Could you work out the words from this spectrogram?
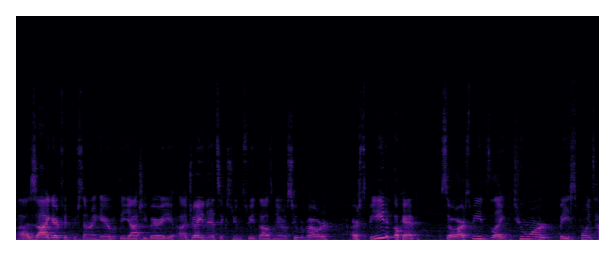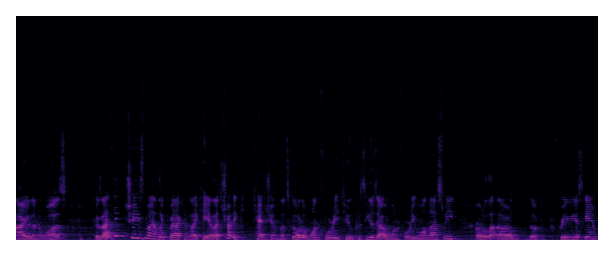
uh, Zygarde, 50% right here with the Yache Berry. Uh, Dragonette's Extreme Speed, 1000 Arrow Superpower. Our speed? Okay. So our speed's like two more base points higher than it was. Because I think Chase might look back and be like, hey, let's try to catch him. Let's go to 142 because he was at 141 last week or uh, the previous game.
